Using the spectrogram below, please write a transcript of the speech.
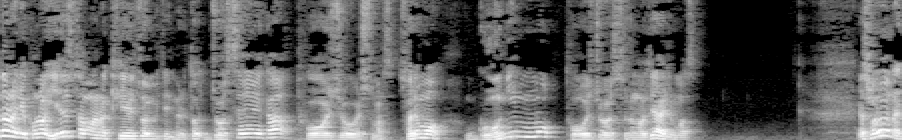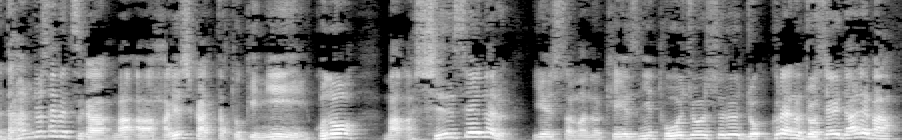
なのに、このイエス様の形状を見てみると、女性が登場します。それも5人も登場するのであります。そのような男女差別が、まあ、激しかった時に、このまあ、神聖なるイエス様の系図に登場するくらいの女性であれば、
